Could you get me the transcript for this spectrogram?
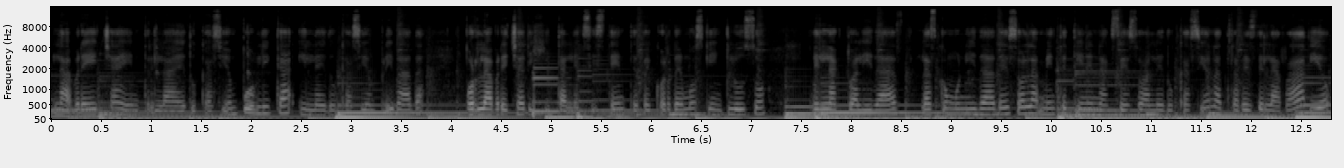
la brecha entre la educación pública y la educación privada por la brecha digital existente. Recordemos que incluso en la actualidad las comunidades solamente tienen acceso a la educación a través de la radio,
